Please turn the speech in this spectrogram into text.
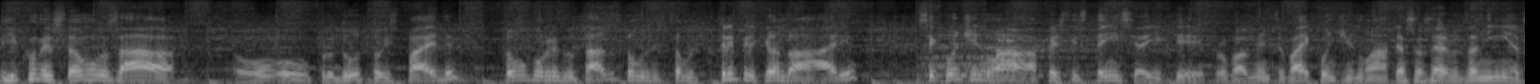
e começamos a usar o, o produto, o Spider. Estamos com resultado, estamos, estamos triplicando a área. Se continuar a persistência aí, que provavelmente vai continuar, dessas ervas daninhas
